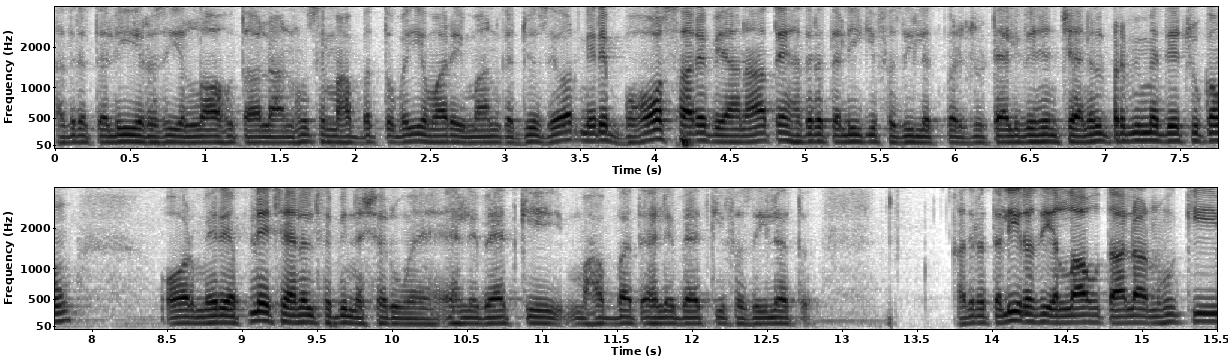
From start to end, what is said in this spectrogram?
हज़रत अली रज़ी अल्लाह तु से मोहब्बत तो भाई हमारे ईमान का जुज़ है, और मेरे बहुत सारे बयान हैं हज़रत अली की फजीलत पर, जो टेलीविज़न चैनल पर भी मैं दे चुका हूँ, और मेरे अपने चैनल से भी नशर हुए हैं। अहल बैत की मोहब्बत, अहल बैत की फजीलत। हज़रत अली रज़ी अल्लाह तु की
